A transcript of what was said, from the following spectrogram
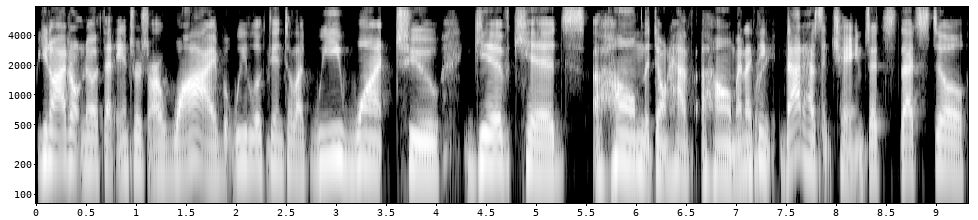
you know, I don't know if that answers our why, but we looked into like we want to give kids a home that don't have a home, and I think that hasn't changed. That's that's still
